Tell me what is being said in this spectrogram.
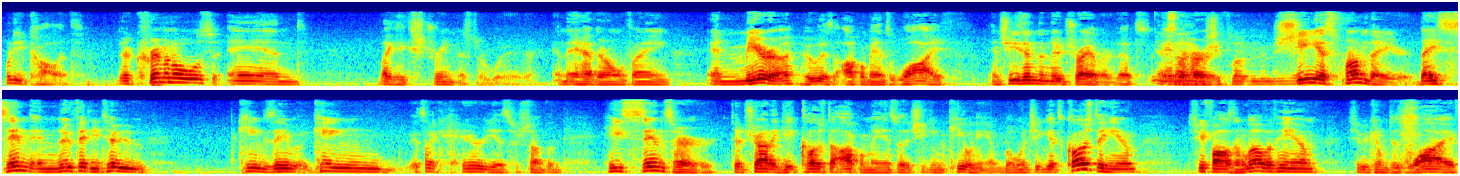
what do you call it? They're criminals and like extremists or whatever, and they have their own thing. And Mera, who is Aquaman's wife, and she's in the new trailer. That's yeah, Amber Heard. she there. She is from there. They send in New Fifty Two, King King. It's like Harius or something. He sends her to try to get close to Aquaman so that she can kill him. But when she gets close to him, she falls in love with him. She becomes his wife,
